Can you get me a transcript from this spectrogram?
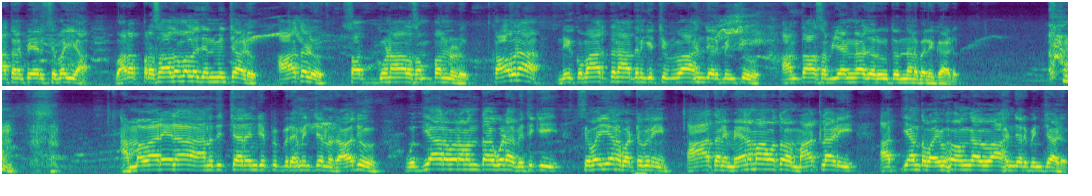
అతని పేరు శివయ్య. వరప్రసాదం వల్ల జన్మించాడు. అతడు సద్గుణాల సంపన్నుడు. కావున నీ కుమార్తెను అతనికి ఇచ్చి వివాహం జరిపించు. అంతా సవ్యంగా జరుగుతుందని పలికాడు అమ్మవారేలా ఆనందించారని చెప్పి భ్రమించిన రాజు ఉద్యానవనమంతా కూడా వెతికి శివయ్యను పట్టుకుని అతని మేనమామతో మాట్లాడి అత్యంత వైభవంగా వివాహం జరిపించాడు.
